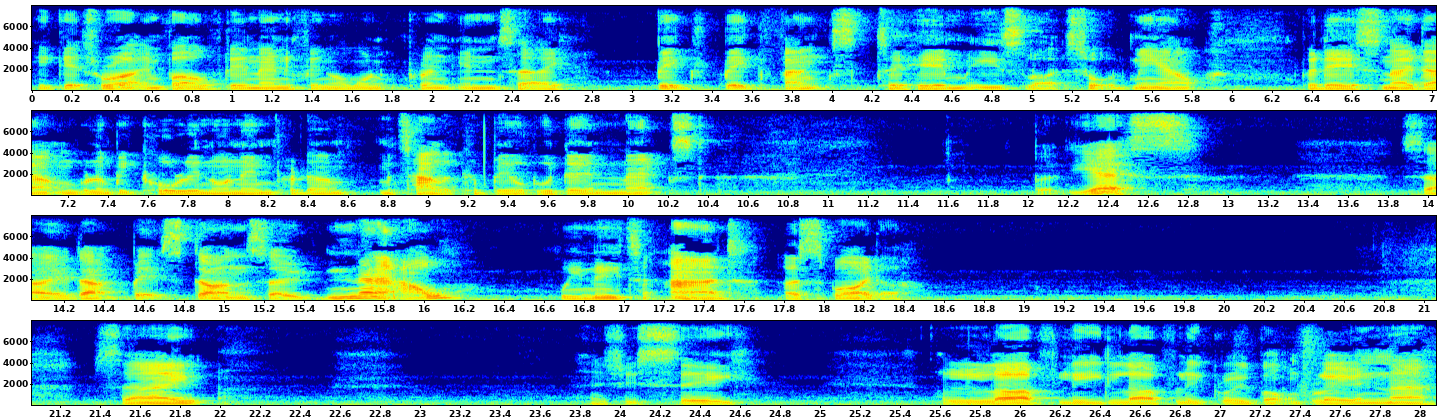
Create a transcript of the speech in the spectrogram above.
He gets right involved in anything I want printing, say big, big thanks to him. He's like sorted me out for this. No doubt I'm going to be calling on him for the Metallica build we're doing next. But yes, so that bit's done. So now we need to add a spider. So, as you see, a lovely, lovely green bottle blue in there,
